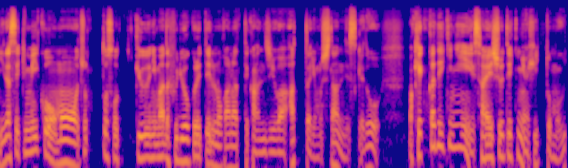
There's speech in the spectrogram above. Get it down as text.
2打席目以降もちょっと速球にまだ振り遅れてるのかなって感じはあったりもしたんですけど、まあ、結果的に最終的にはヒットも打っ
